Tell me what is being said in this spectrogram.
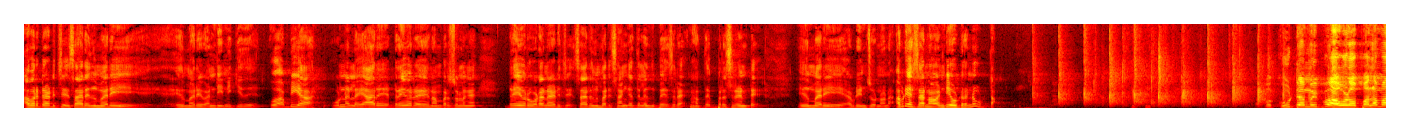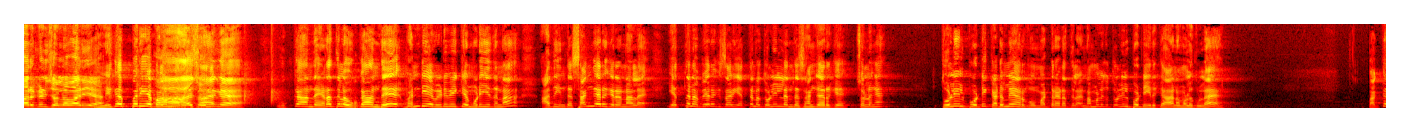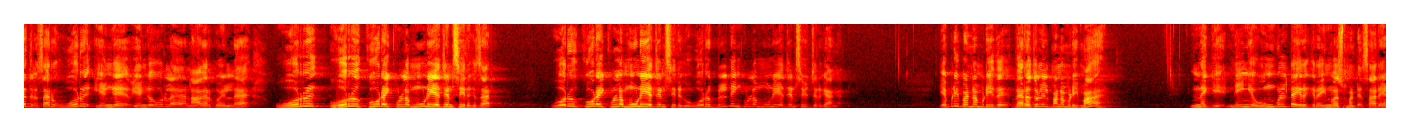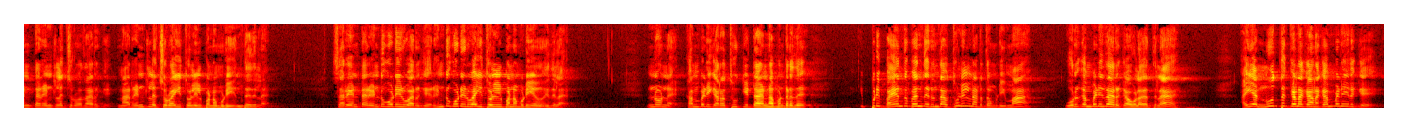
அவர்கிட்ட அடிச்சு சார் இது மாதிரி இது மாதிரி வண்டி நிற்கிது ஓ அப்படியா? ஒன்றும் இல்லை யார்? டிரைவர் நம்பர் சொல்லுங்கள் டிரைவர் உடனே அடிச்சு சார் இந்த மாதிரி சங்கத்துலேருந்து பேசுகிறேன் நான் பிரசிடென்ட்டு இது மாதிரி அப்படின்னு சொன்னோன்னே அப்படியா சார் நான் வண்டி விட்றேன்னு விட்டான். அப்ப கூட்டமைப்பு அவ்வளவு பலமா இருக்குன்னு சொல்ல வாரிய. மிகப்பெரிய பலமா ஆ, உட்கார்ந்த இடத்துல உட்கார்ந்து வண்டியை விடுவிக்க முடியுதுன்னா அது இந்த சங்கம் இருக்கிறனால. எத்தனை பேருக்கு சார் எத்தனை தொழிலில் இந்த சங்கம் இருக்குது சொல்லுங்கள் தொழில் போட்டி கடுமையாக இருக்கும் மற்ற இடத்துல. நம்மளுக்கு தொழில் போட்டி இருக்கா நம்மளுக்குள்ள? பக்கத்தில் சார் ஒரு எங்கள் எங்கள் ஊரில் நாகர்கோயிலில் ஒரு ஒரு கூரைக்குள்ளே மூணு ஏஜென்சி இருக்குது சார். ஒரு கூரைக்குள்ளே மூணு ஏஜென்சி இருக்குது ஒரு பில்டிங்குள்ளே மூணு ஏஜென்சி வச்சுருக்காங்க. எப்படி பண்ண முடியுது? வேறு தொழில் பண்ண முடியுமா? இன்னைக்கு நீங்கள் உங்கள்கிட்ட இருக்கிற இன்வெஸ்ட்மெண்ட்டு சார் என்கிட்ட ரெண்டு லட்ச ரூபா தான் இருக்குது நான் ரெண்டு லட்ச ரூபாய்க்கு தொழில் பண்ண முடியும் இந்த இதில். சார் என்கிட்ட ரெண்டு கோடி ரூபா இருக்குது ரெண்டு கோடி ரூபாய்க்கு தொழில் பண்ண முடியும் இதில். இன்னொன்று கம்பெனிக்காரன் தூக்கிட்டா என்ன பண்ணுறது இப்படி பயந்து பயந்து இருந்தால் தொழில் நடத்த முடியுமா? ஒரு கம்பெனி தான் இருக்கா உலகத்தில்? ஐயா நூற்றுக்கணக்கான கம்பெனி இருக்குது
